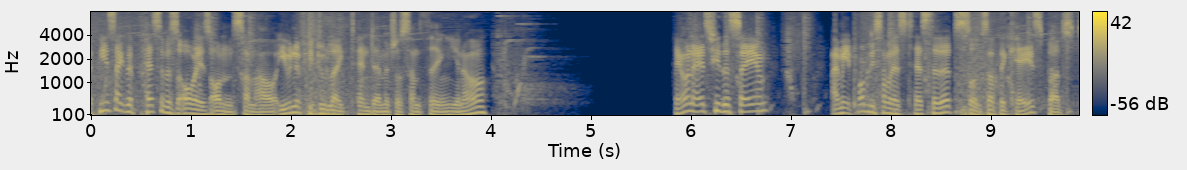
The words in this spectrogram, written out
It feels like the passive is always on somehow, even if you do like 10 damage or something, you know? Anyone else feel the same? I mean, probably someone has tested it, so it's not the case, but...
